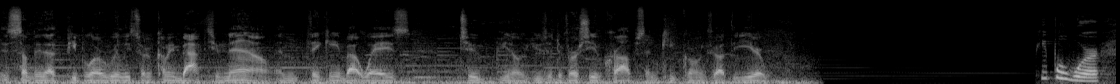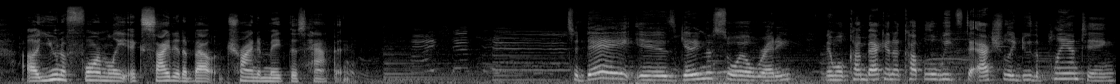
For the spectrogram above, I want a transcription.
is something that people are really sort of coming back to now and thinking about ways to you know use a diversity of crops and keep growing throughout the year. People were uh, uniformly excited about trying to make this happen. Today is getting the soil ready, then we'll come back in a couple of weeks to actually do the planting,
